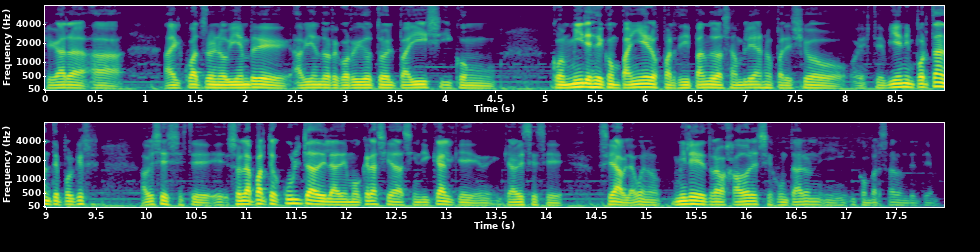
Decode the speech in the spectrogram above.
llegar a, al 4 de noviembre habiendo recorrido todo el país y con, con miles de compañeros participando de asambleas nos pareció este, bien importante porque es a veces este, son la parte oculta de la democracia sindical que, a veces se, habla. Bueno, miles de trabajadores se juntaron y conversaron del tema.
